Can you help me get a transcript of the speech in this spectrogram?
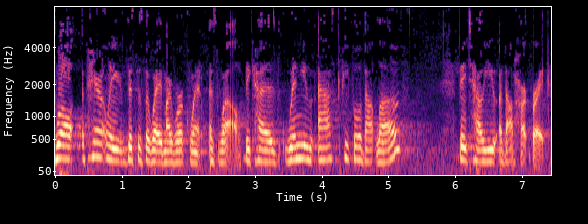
Well, apparently this is the way my work went as well, because when you ask people about love, they tell you about heartbreak.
